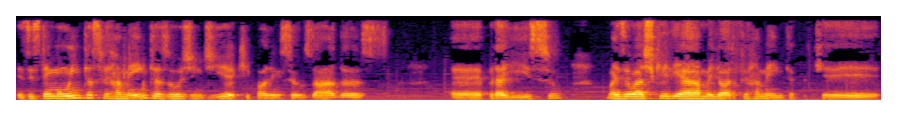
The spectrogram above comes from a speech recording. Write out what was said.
existem muitas ferramentas hoje em dia que podem ser usadas é, para isso, mas eu acho que ele é a melhor ferramenta porque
